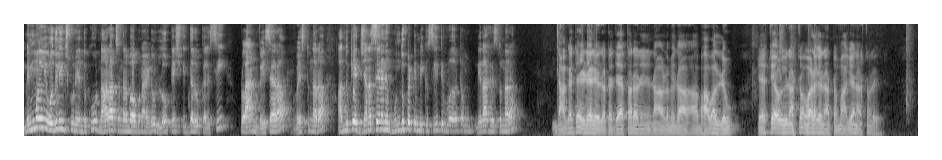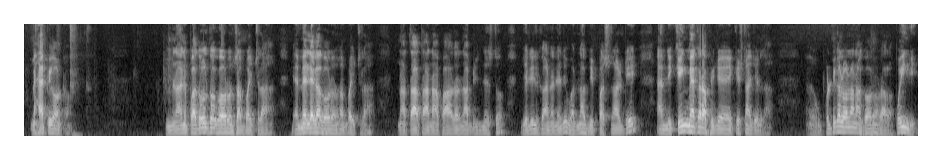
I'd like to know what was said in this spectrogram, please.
మిమ్మల్ని వదిలించుకునేందుకు నారా చంద్రబాబు నాయుడు లోకేష్ ఇద్దరూ కలిసి ప్లాన్ వేశారా? వేస్తున్నారా? అందుకే జనసేనని ముందు పెట్టి మీకు సీట్ ఇవ్వటం నిరాకరిస్తున్నారా? నాకైతే ఐడియా లేదు అట్లా చేస్తారని నా వాళ్ళ మీద ఆ భావాలు లేవు. చేస్తే ఎవరికి నష్టం వాళ్ళకే నష్టం మాకే నష్టం లేదు. మేము హ్యాపీగా ఉంటాం. నాని పదవులతో గౌరవం సంపాదించలా ఎమ్మెల్యేగా గౌరవం సంపాదించలా నా తాత నా ఫాదర్ నా బిజినెస్తో జలీల్ ఖాన్ అనేది one of the personality I'm the king maker of Krishna జిల్లా. పొలిటికల్ వల్ల నాకు గౌరవం రాలా పోయింది.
